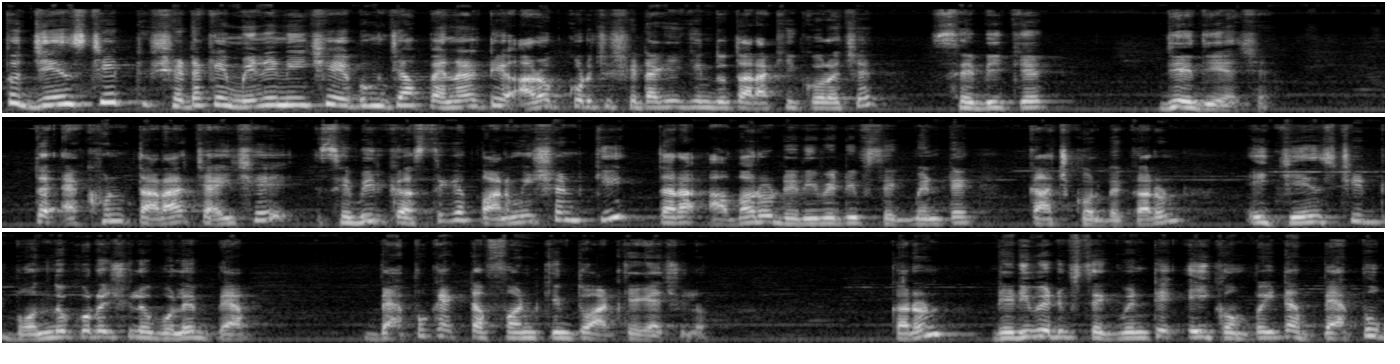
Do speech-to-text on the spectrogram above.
তো জেন স্ট্রিট সেটাকে মেনে নিয়েছে এবং যা পেনাল্টি আরোপ করেছে সেটাকে কিন্তু তারা কী করেছে? সেবিকে দিয়ে দিয়েছে। তো এখন তারা চাইছে সেবির কাছ থেকে পারমিশন কি তারা আবারও ডেরিভেটিভ সেগমেন্টে কাজ করবে। কারণ এই জেন স্ট্রিট বন্ধ করেছিল বলে ব্যাপ- ব্যাপক একটা ফান্ড কিন্তু আটকে গেছিল। কারণ ডেরিভেটিভ সেগমেন্টে এই কোম্পানিটা ব্যাপক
